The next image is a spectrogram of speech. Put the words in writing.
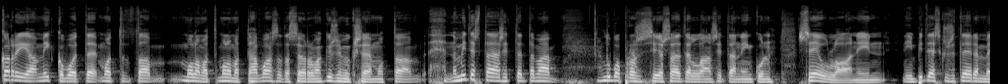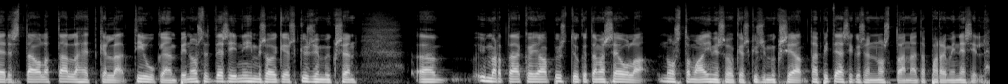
Kari ja Mikko, voitte, voitte tota, molemmat, molemmat tähän vastata seuraavaan kysymykseen, mutta no miten tämä sitten tämä lupaprosessi, jos ajatellaan sitä niin kuin seulaa, niin, niin pitäisikö se teidän mielestä olla tällä hetkellä tiukempi? Nostit esiin ihmisoikeuskysymyksen ymmärtääkö ja pystyykö tämä seula nostamaan ihmisoikeuskysymyksiä tai pitäisikö sen nostaa näitä paremmin esille?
